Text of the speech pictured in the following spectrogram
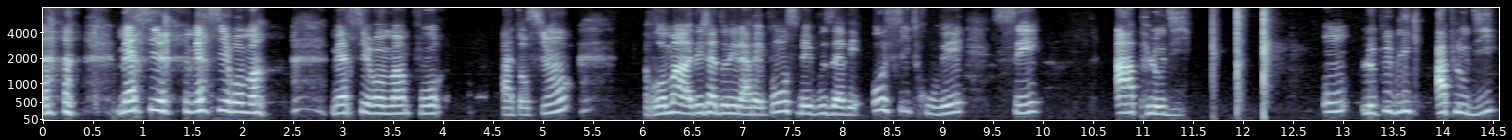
merci, merci Romain. Merci Romain pour attention. Romain a déjà donné la réponse, mais vous avez aussi trouvé, c'est applaudit. On, le public applaudit,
